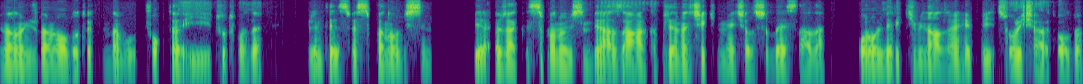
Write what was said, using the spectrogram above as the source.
Yunan oyuncuların olduğu takımda bu çok da iyi tutmadı. Printez ve Spanulis'in bir özellikle Spanulis'in biraz daha arka plana çekilmeye çalışıldığı esnada o rolleri kimin alacağı hep bir soru işareti oldu.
